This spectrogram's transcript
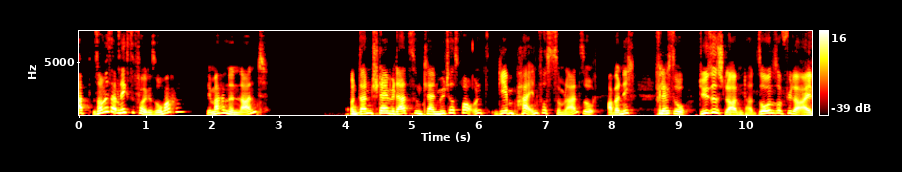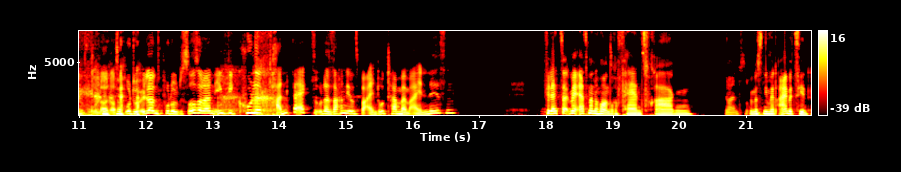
ab, sollen wir es ab nächste Folge so machen? Wir machen ein Land Und dann stellen wir dazu einen kleinen Mythos vor und geben ein paar Infos zum Land, so, aber nicht vielleicht so, dieses Land hat so und so viele Einwohner, das Bruttoinlandsprodukt ist so, sondern irgendwie coole Fun Facts oder Sachen, die uns beeindruckt haben beim Einlesen. Vielleicht sollten wir erstmal nochmal unsere Fans fragen. Wir müssen die mit einbeziehen.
